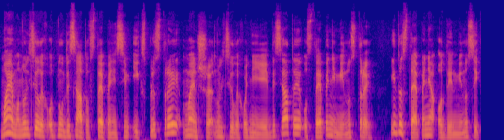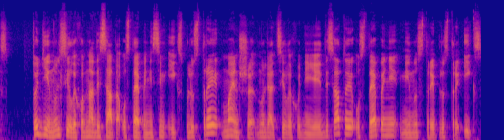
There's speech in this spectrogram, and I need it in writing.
Маємо 0,1 в степені 7х плюс 3 менше 0,1 у степені мінус 3 і до степеня 1 мінус х. Тоді 0,1 у степені 7х плюс 3 менше 0,1 у степені мінус 3 плюс 3х.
